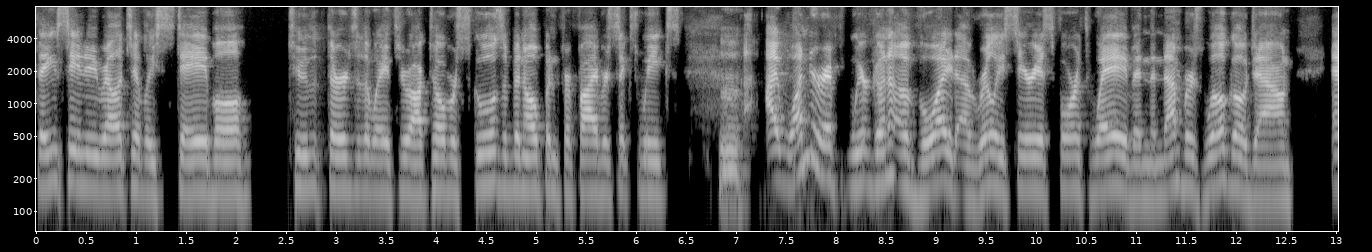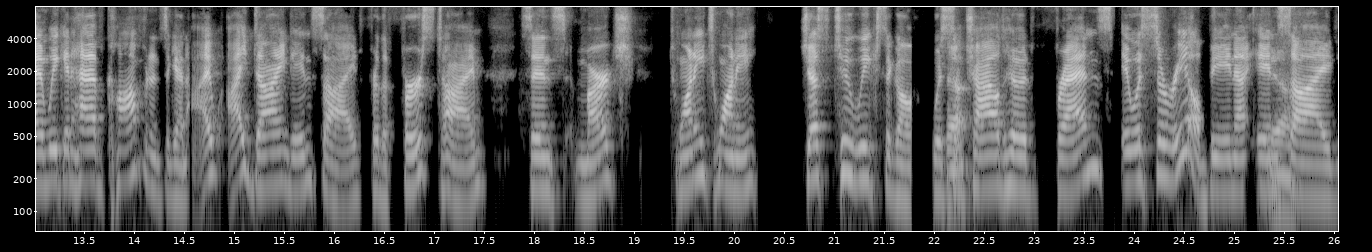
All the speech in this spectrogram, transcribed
things seem to be relatively stable two thirds of the way through October, schools have been open for five or six weeks. Mm. I wonder if we're going to avoid a really serious fourth wave and the numbers will go down and we can have confidence again. I, I dined inside for the first time since March 2020, just two weeks ago, with Yeah. some childhood friends. It was surreal being uh, inside,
